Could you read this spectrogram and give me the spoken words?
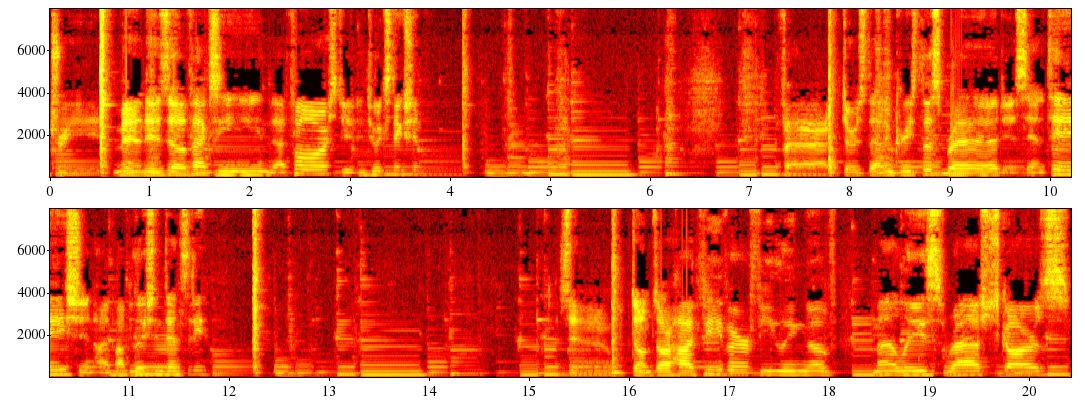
Treatment is a vaccine that forced it into extinction. Factors that increase the spread is sanitation, high population density. Symptoms are high fever, feeling of malaise, rash, scars.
